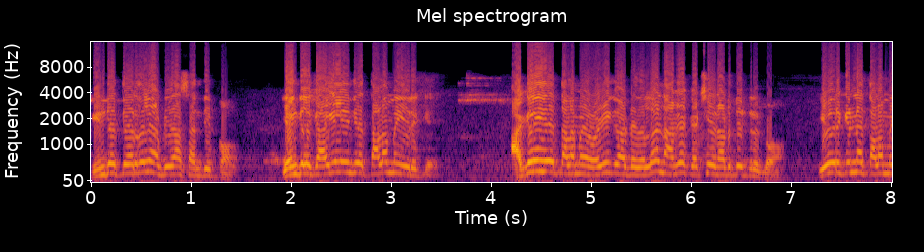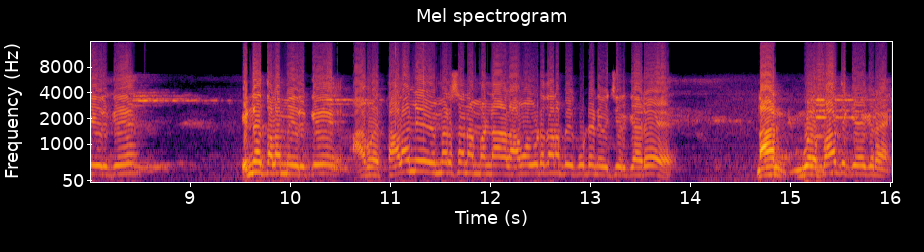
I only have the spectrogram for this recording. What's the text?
இந்த தேர்தலையும் அப்படிதான் சந்திப்போம். எங்களுக்கு அகில இந்திய தலைமை இருக்கு. அகில இந்திய தலைமை வழிகாட்டுதல்ல நாங்க கட்சியை நடத்திட்டு இருக்கோம். இவருக்கு என்ன தலைமை இருக்கு? என்ன தலைமை இருக்கு? அவங்க தலைமையை விமர்சனம் பண்ணாங்க அவங்க கூட தானே போய் கூட்டணி வச்சிருக்காரு. நான் உங்களை பார்த்து கேட்கிறேன்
